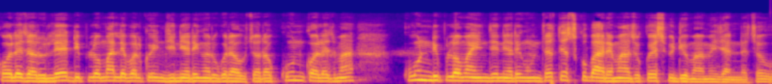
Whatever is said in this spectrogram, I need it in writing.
कलेजहरूले डिप्लोमा लेभलको इन्जिनियरिङहरू गराउँछ र कुन कलेजमा कुन डिप्लोमा इन्जिनियरिङ हुन्छ त्यसको बारेमा आजको यस भिडियोमा हामी जान्दछौँ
